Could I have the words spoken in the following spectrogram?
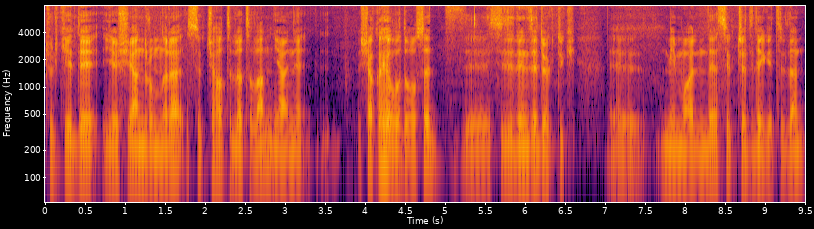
Türkiye'de yaşayan Rumlara sıkça hatırlatılan yani şaka yolu da olsa e, sizi denize döktük e, minvalinde sıkça dile getirilen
